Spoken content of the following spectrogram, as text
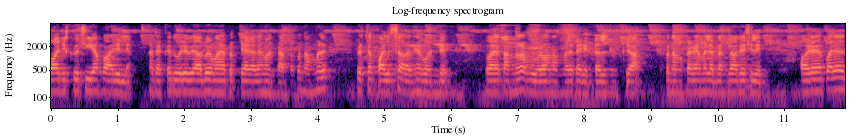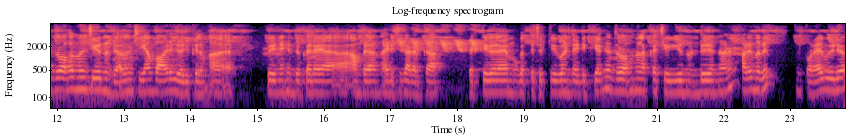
വാദിക്കുകയോ ചെയ്യാൻ പാടില്ല. അതൊക്കെ ദൂരവ്യാപകമായ പ്രത്യാഘാതങ്ങൾ ഉണ്ടാക്കും. അപ്പോൾ നമ്മൾ ഇവിടുത്തെ പൾസ് അറിഞ്ഞുകൊണ്ട് വളരെ തന്ത്രപൂർവം നമ്മൾ കരുക്കളിൽ നിൽക്കുക. ഇപ്പം നമുക്കറിയാമല്ലോ ബംഗ്ലാദേശിൽ അവിടെ പല ദ്രോഹങ്ങളും ചെയ്യുന്നുണ്ട്. അതൊന്നും ചെയ്യാൻ പാടില്ല ഒരിക്കലും. പിന്നെ ഹിന്ദുക്കളെ അമ്പലം അടിച്ച് തകർക്കുക വ്യക്തികളെ മുഖത്ത് ചുറ്റിക്കൊണ്ട് അടിക്കുക അങ്ങനെ ദ്രോഹങ്ങളൊക്കെ ചെയ്യുന്നുണ്ട് എന്നാണ് പറയുന്നത്. കുറേ വീഡിയോ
